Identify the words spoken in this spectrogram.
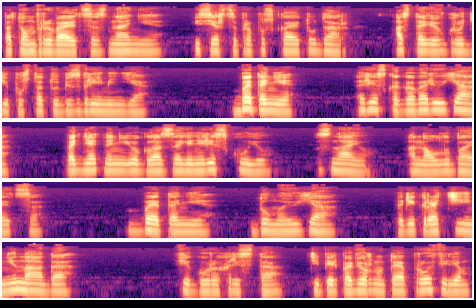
Потом врывается знание — и сердце пропускает удар, оставив в груди пустоту безвременья. «Беттани!» — резко говорю я. Поднять на нее глаза я не рискую. Знаю, она улыбается. «Беттани!» — думаю я. «Прекрати, не надо!» Фигура Христа, теперь повернутая профилем,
